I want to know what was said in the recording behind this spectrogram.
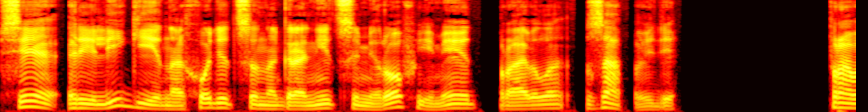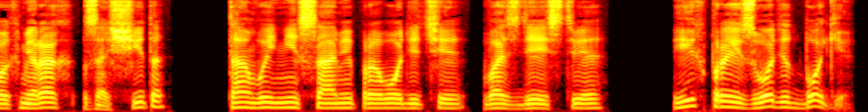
Все религии находятся на границе миров и имеют правила заповеди. В правых мирах защита, там вы не сами проводите воздействие, их производят боги.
